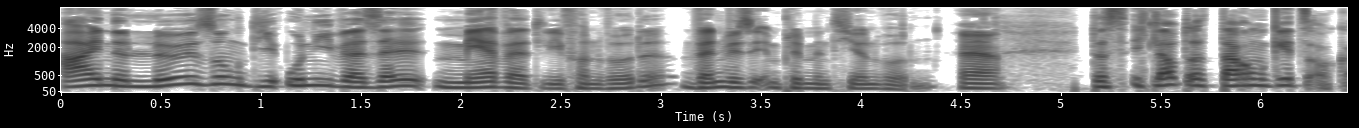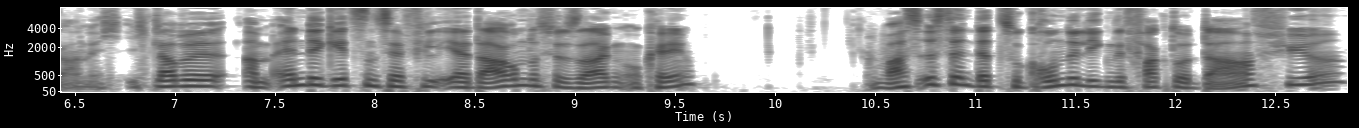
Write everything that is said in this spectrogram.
eine Lösung, die universell Mehrwert liefern würde, wenn wir sie implementieren würden. Ja. Das, ich glaube, darum geht es auch gar nicht. Ich glaube, am Ende geht es uns ja viel eher darum, dass wir sagen, okay, was ist denn der zugrunde liegende Faktor dafür,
